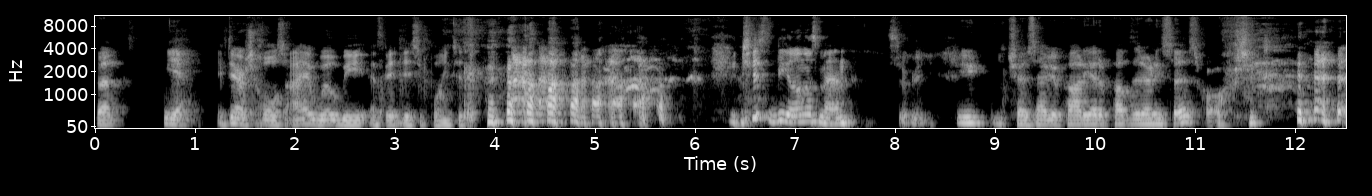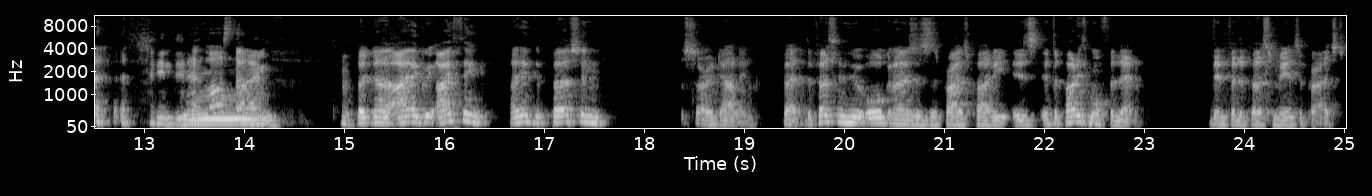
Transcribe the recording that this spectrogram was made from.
But yeah, If there are schools, I will be a bit disappointed. Just be honest, man. Sorry. you, chose to have your party at a pub that only serves Scrolls. I didn't do that last time. But no, I agree. I think I think the person, sorry, darling, but the person who organizes a surprise party is the party's more for them than for the person being surprised.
